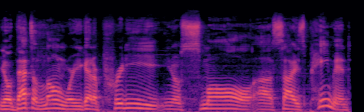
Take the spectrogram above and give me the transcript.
you know that's a loan where you got a pretty you know small uh, size payment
